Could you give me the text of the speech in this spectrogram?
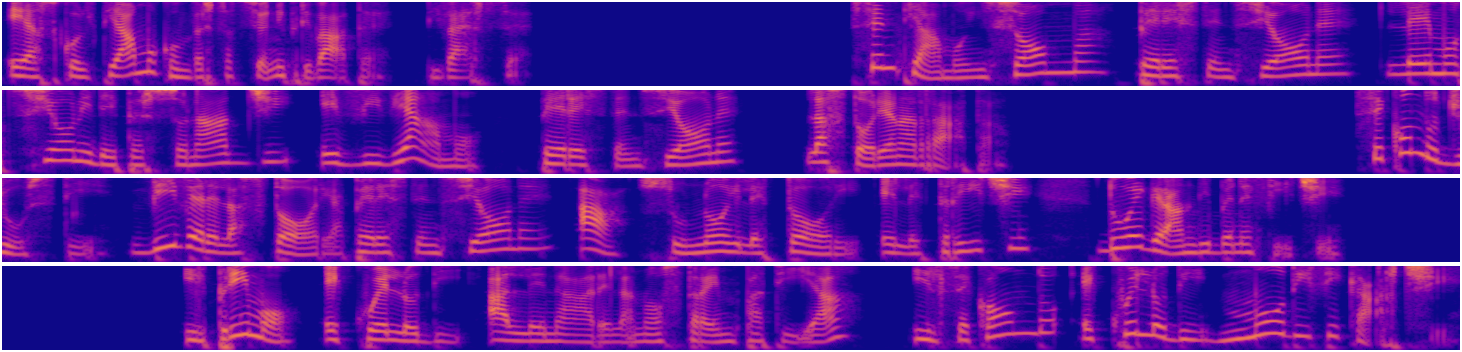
e ascoltiamo conversazioni private diverse. Sentiamo, insomma, per estensione, le emozioni dei personaggi e viviamo, per estensione, la storia narrata. Secondo Giusti, vivere la storia per estensione ha su noi lettori e lettrici due grandi benefici. Il primo è quello di allenare la nostra empatia, il secondo è quello di modificarci,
